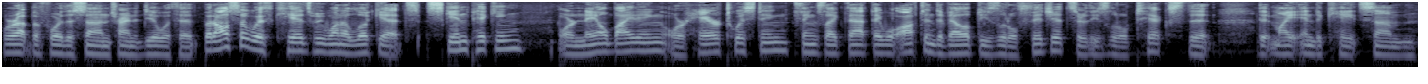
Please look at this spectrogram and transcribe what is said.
we're up before the sun trying to deal with it. But also with kids, we want to look at skin picking or nail biting or hair twisting, things like that. They will often develop these little fidgets or these little tics that that might indicate some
